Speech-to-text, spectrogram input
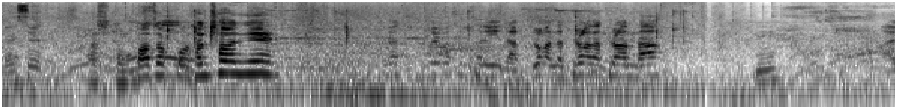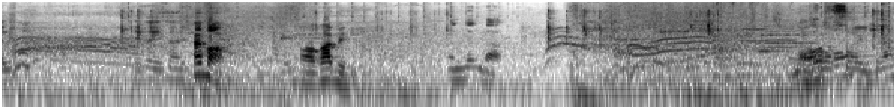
나이스. 다시 돈 빠졌고 천천히. 해. 빼봐 천천히. 나 들어간다 들어간다 들어간다. 응. 아이고. 괜찮아 괜찮아. 해봐. 어 가비. 안 된다. 나 잡았어 일단?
